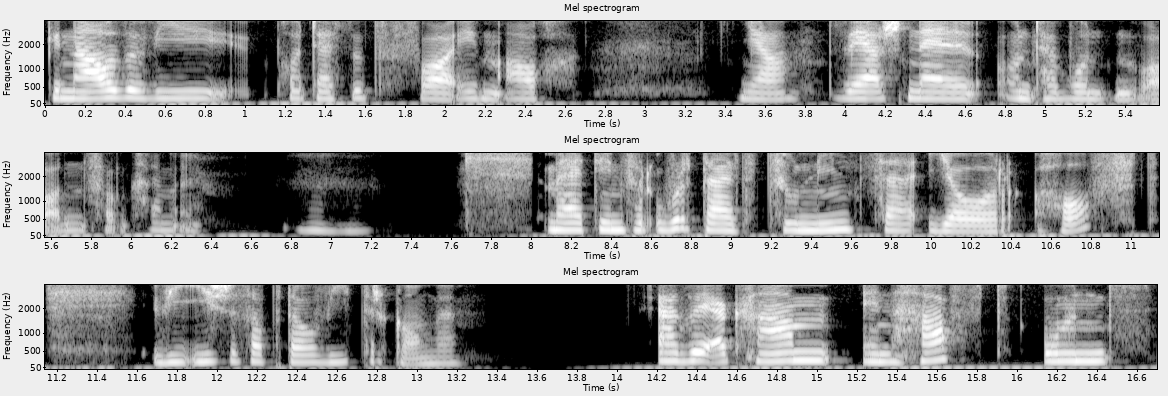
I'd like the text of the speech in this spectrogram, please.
genauso wie Proteste zuvor eben auch ja, sehr schnell unterbunden worden vom Kreml. Mhm. Man hat ihn verurteilt zu 19 Jahren Haft. Wie ist es ab da weitergegangen? Also er kam in Haft und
